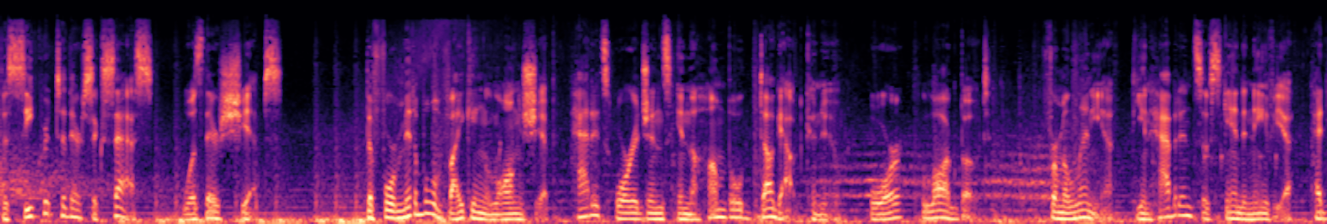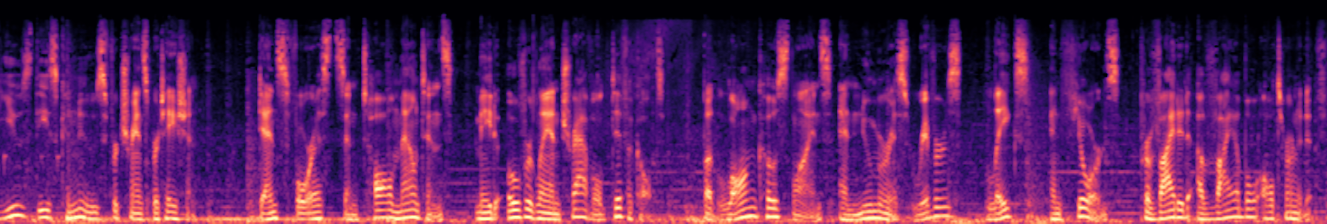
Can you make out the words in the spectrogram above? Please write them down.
The secret to their success was their ships. The formidable Viking longship had its origins in the humble dugout canoe, or logboat. For millennia, the inhabitants of Scandinavia had used these canoes for transportation. Dense forests and tall mountains made overland travel difficult, but long coastlines and numerous rivers, lakes, and fjords provided a viable alternative.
